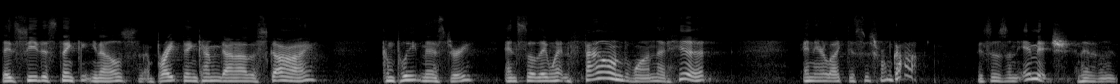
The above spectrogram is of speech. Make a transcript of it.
They'd see this thing, you know, a bright thing coming down out of the sky, complete mystery. And so they went and found one that hit, and they're like, this is from God. This is an image. And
